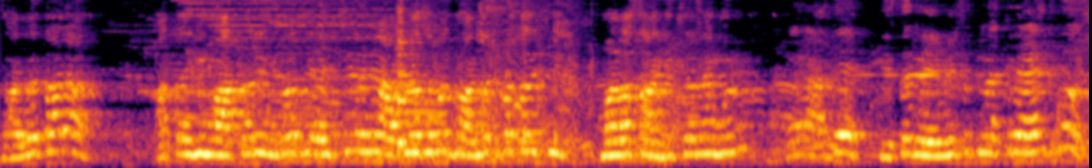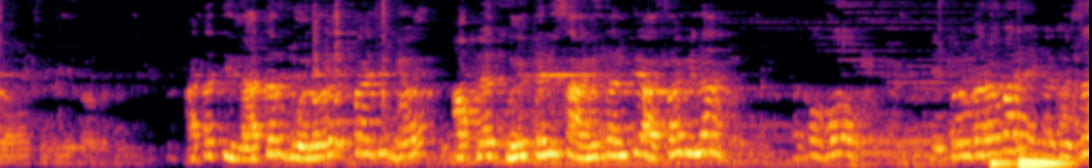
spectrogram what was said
झालं तारा. आता ही म्हातारी उगत यायची आणि आपल्यासोबत भांडण बसायची मला सांगितलं नाही म्हणून? राधे तिचं नेहमीच नखरे आहेत बघ. आता तिला तर बोलवलंच पाहिजे बस. आपल्या कुणीतरी सांगितलं ती असावी ना. अगं हो. ते पण बरोबर आहे का तुझं?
